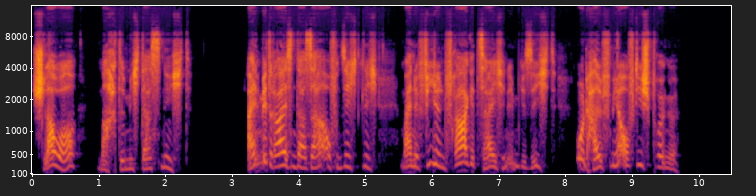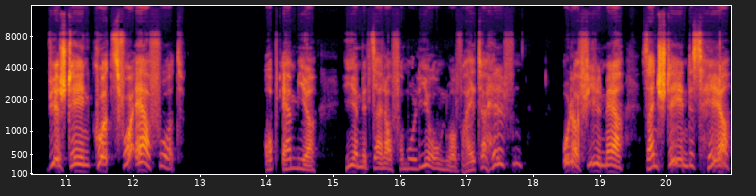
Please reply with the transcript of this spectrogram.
Schlauer machte mich das nicht. Ein Mitreisender sah offensichtlich meine vielen Fragezeichen im Gesicht und half mir auf die Sprünge. Wir stehen kurz vor Erfurt. Ob er mir hier mit seiner Formulierung nur weiterhelfen oder vielmehr sein stehendes Heer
